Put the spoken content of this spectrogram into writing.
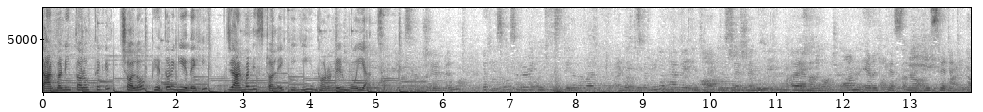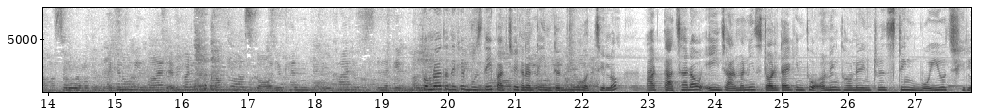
জার্মানির তরফ থেকে। চলো ভেতরে গিয়ে দেখি জার্মানি স্টলে কি কি ধরনের বই আছে। তোমরা তো দেখে বুঝতেই পারছ এখানে একটা ইন্টারভিউ হচ্ছিল। আর তাছাড়াও এই জার্মানি স্টলটায় কিন্তু অনেক ধরনের ইন্টারেস্টিং বইও ছিল।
